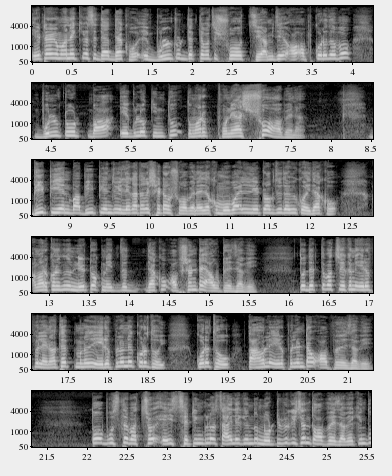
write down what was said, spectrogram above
এটার মানে কি হচ্ছে দেখো, এই ব্লুটুথ দেখতে পাচ্ছ শো হচ্ছে। আমি যে অফ করে দেবো ব্লুটুথ বা এগুলো কিন্তু তোমার ফোনে আর শো হবে না। ভিপিএন বা ভিপিএন যদি লেখা থাকে, সেটাও শো হবে না। দেখো মোবাইল নেটওয়ার্ক যদি আমি করি, দেখো, আমার কোনো কিন্তু নেটওয়ার্ক নেই। দেখো অপশানটাই আউট হয়ে যাবে। তো দেখতে পাচ্ছ, এখানে এরোপ্লেন অর্থাৎ মানে এরোপ্লেনে করে থই করে থও, তাহলে এরোপ্লেনটাও অফ হয়ে যাবে। তো বুঝতে পারছ, এই সেটিংগুলো চাইলে কিন্তু নোটিফিকেশান তো অফ হয়ে যাবে, কিন্তু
